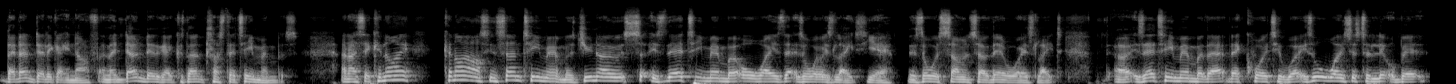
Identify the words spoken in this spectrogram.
they don't delegate enough, and they don't delegate because they don't trust their team members. And I say, can I can I ask in certain team members, do you know is their team member always that is always late? Yeah, there's always so and so they're always late. Uh, is their team member that their quality work is always just a little bit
